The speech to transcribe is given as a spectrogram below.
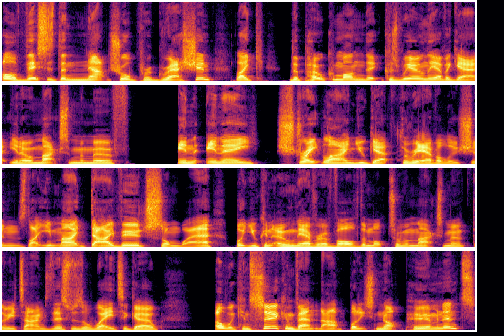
oh, this is the natural progression. Like the Pokemon that because we only ever get you know a maximum of in in a straight line you get three evolutions. Like you might diverge somewhere but you can only ever evolve them up to a maximum of three times. This was a way to go oh we can circumvent that but it's not permanent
